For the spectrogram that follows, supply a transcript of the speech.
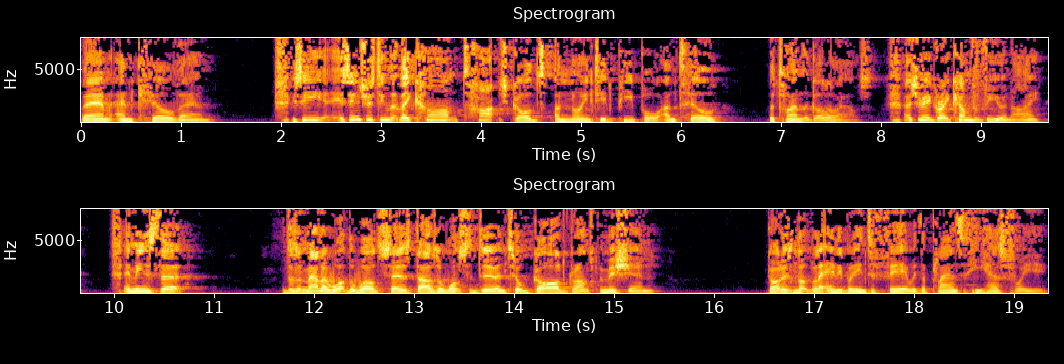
them and kill them. You see, it's interesting that they can't touch God's anointed people until the time that God allows. That should be a great comfort for you and I. It means that it doesn't matter what the world says, does, or wants to do until God grants permission. God is not going to let anybody interfere with the plans that he has for you.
